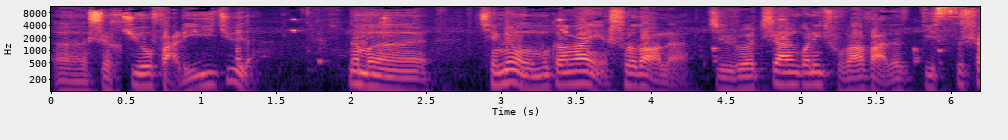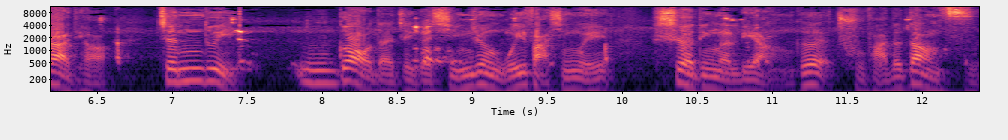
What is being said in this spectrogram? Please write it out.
呃是具有法律依据的。那么。前面我们刚刚也说到了，就是说《治安管理处罚法》的第四十二条，针对诬告的这个行政违法行为，设定了两个处罚的档次。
